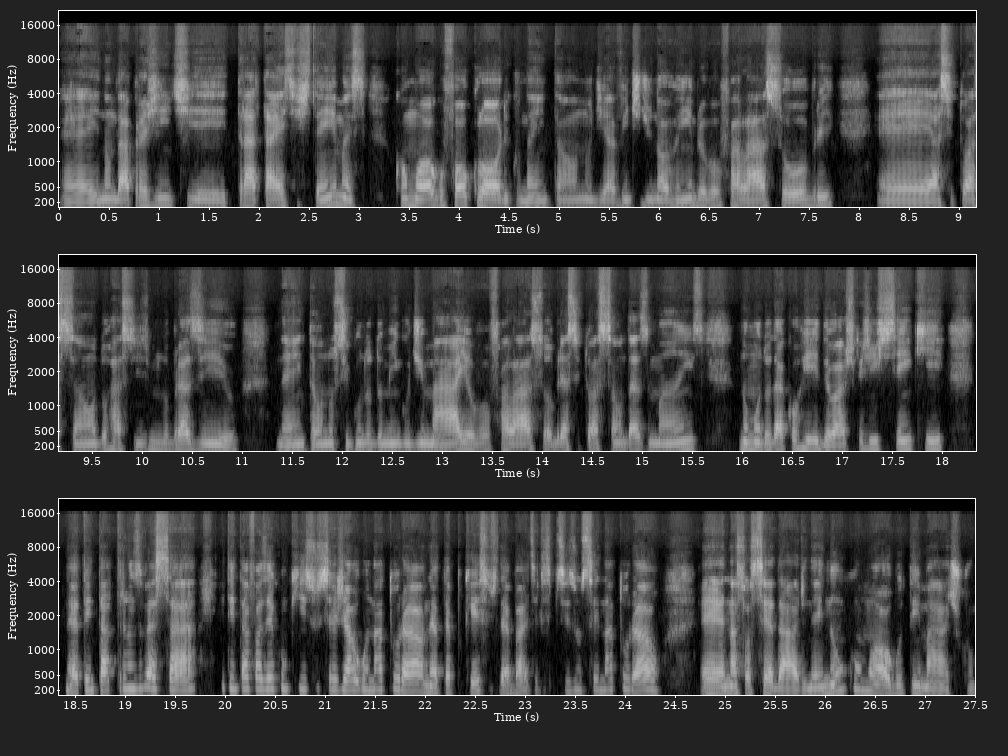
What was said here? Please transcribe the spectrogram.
É, e não dá para a gente tratar esses temas como algo folclórico, né? Então, no dia 20 de novembro, eu vou falar sobre é, a situação do racismo no Brasil, né? Então, no segundo domingo de maio, eu vou falar sobre a situação das mães no mundo da corrida. Eu acho que a gente tem que né, tentar transversar e tentar fazer com que isso seja algo natural, né? Até porque esses debates eles precisam ser natural é, na sociedade, né? E não como algo temático.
